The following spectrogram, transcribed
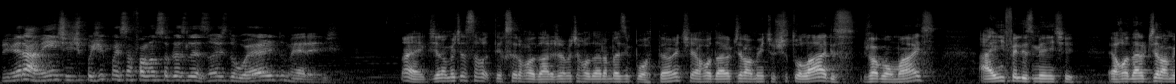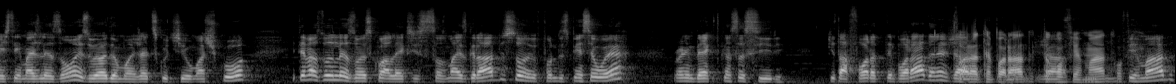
Primeiramente, a gente podia começar falando sobre as lesões do Ware e do Meredith. É, que geralmente essa terceira rodada, geralmente a rodada mais importante, é a rodada que geralmente os titulares jogam mais. Aí, infelizmente, é a rodada que geralmente tem mais lesões, o Elderman já discutiu, machucou. E teve as duas lesões que o Alex disse que são as mais graves, foram foram do Spencer Ware, running back do Kansas City, que está fora da temporada, né? Já, Fora da temporada, tá já confirmado. Confirmado.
